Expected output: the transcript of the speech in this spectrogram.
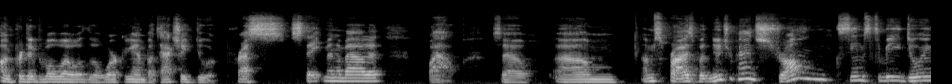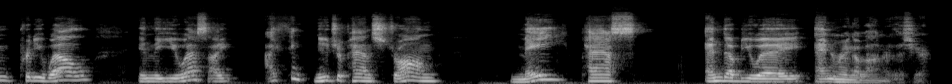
unpredictable what they'll work again, but to actually do a press statement about it, wow. So um, I'm surprised, but New Japan Strong seems to be doing pretty well in the U.S. I I think New Japan Strong may pass NWA and Ring of Honor this year.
